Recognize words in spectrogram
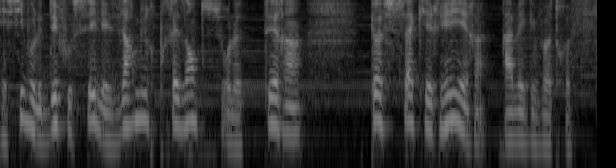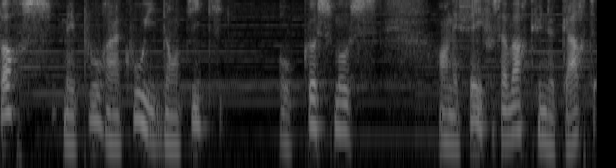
Et si vous le défaussez, les armures présentes sur le terrain peuvent s'acquérir avec votre force, mais pour un coût identique au cosmos. En effet, il faut savoir qu'une carte,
